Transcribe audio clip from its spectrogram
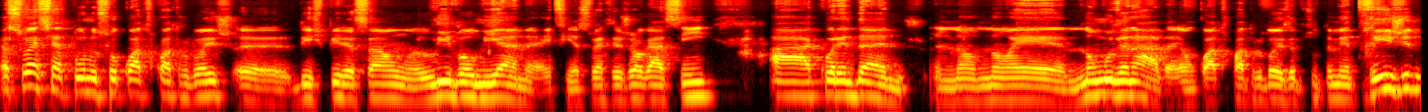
A Suécia atuou no seu 4-4-2 uh, de inspiração lidolmiana. Enfim, a Suécia joga assim há 40 anos. Não, não, é, não muda nada. É um 4-4-2 absolutamente rígido,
